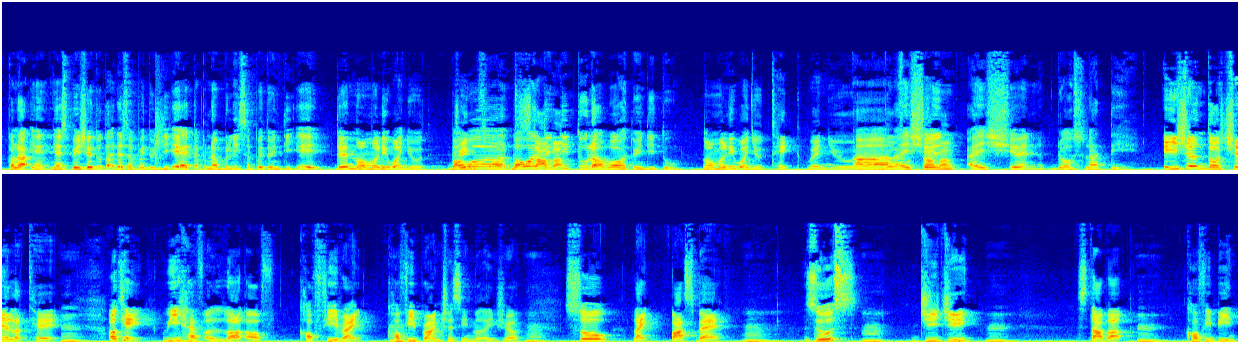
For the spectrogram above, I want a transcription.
Kalau yang yang special tu tak ada sampai 28. I tak pernah beli sampai 28. Then normally what you drink for Bawah bawah Starbucks? 22 lah, bawah 22. Normally what you take when you Ah, go for Asian Starbucks? Asian Dose Latte. Asian Dolce Latte. Mm. Okay, we have a lot of coffee, right? Coffee branches in Malaysia. Mm. So like Bus Hmm. Zeus, Hmm. Gigi, Hmm. Starbucks, Hmm. Coffee Bean.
